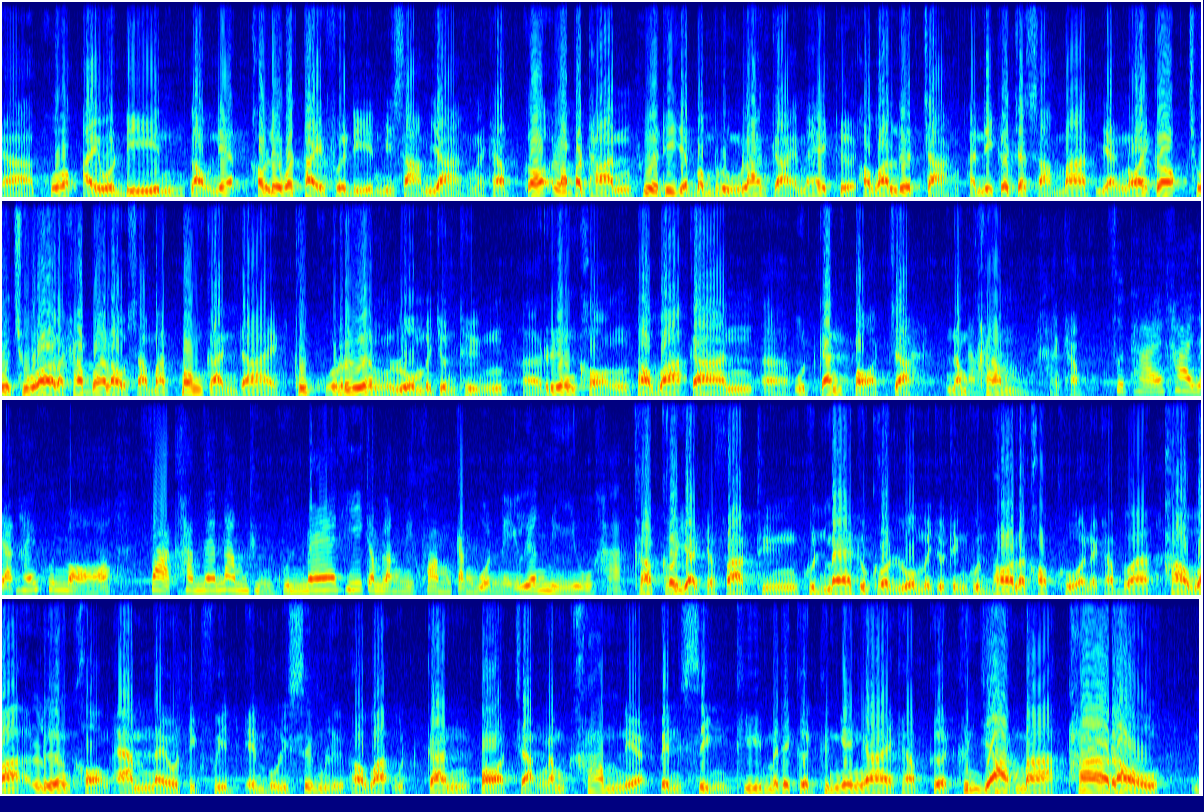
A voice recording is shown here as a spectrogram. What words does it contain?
ยาพวกไอโอดีน เหล่านี้เขาเรียกว่าไตเฟอร์ดีนมี 3 อย่างนะครับ ก็รับประทานเพื่อที่จะบำรุงร่างกายไม่ให้เกิดภาวะเลือดจาง อันนี้ก็จะสามารถอย่างน้อยก็ชัวร์ๆแหละครับว่าเราสามารถป้องกันได้ทุกเรื่องรวมไปจนถึงเรื่องของภาวะการอุดกั้นปอดจากน้ำคร่ำนะครับ สุดท้ายค่ะอยากให้คุณหมอฝากคำแนะนำถึงคุณแม่ที่กำลังมีความกังวลในเรื่องนี้อยู่ค่ะ ครับก็อยากจะฝากถึงคุณแม่ทุกคนรวมไปจนถึงคุณพ่อและครอบครัวนะครับว่าภาวะเรื่องของ amniotic fluid embolism หรือภาวะอุดกั้นปอดจากน้ำคร่ำเนี่ยเป็นสิ่งที่ไม่ได้เกิดขึ้นง่ายๆครับเกิดขึ้นยากมาก ถ้าเรา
